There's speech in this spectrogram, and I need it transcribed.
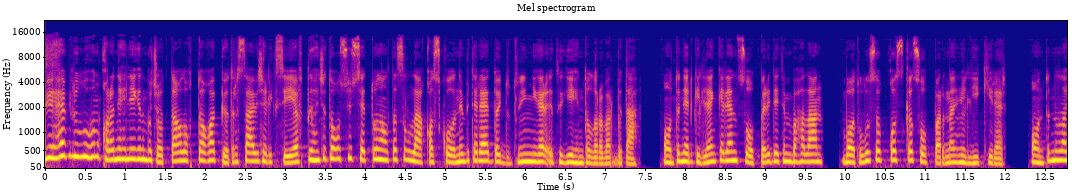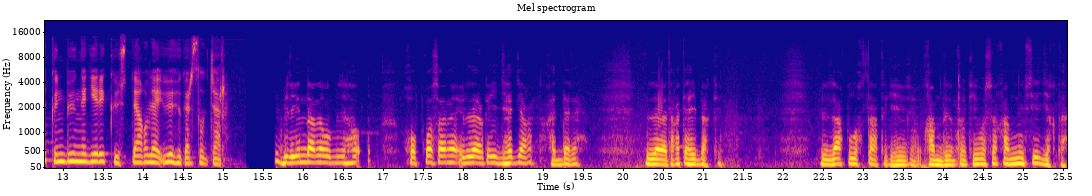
Үеһе билулуһун корон эхлеген бочотта олохтоога Петр Савич Алексеев 1976 сыллааққа сколаны битере дойдутун иннигер ытыгиһин доллары барбыта. Онтон эргилен келен соппери детин баһалан ботулу сопқоска соппарынан үлии кирер. Онтон ыла күн бүүңе диэри күстээҕүлэ үөһүгер сылдьар. билигин даны ол биз хопкосаны үлләбәкә иҗһәт ягын хәддәре үлләбә тәкә тәһибәккин үлләк булыктаты ки камдын то ки болса камдын си якта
